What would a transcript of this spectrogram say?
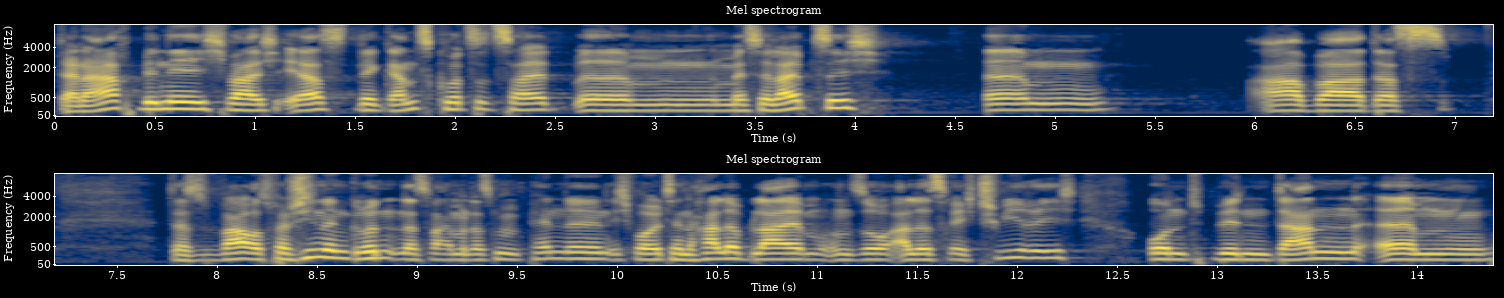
Danach bin ich, war ich erst eine ganz kurze Zeit ähm, Messe Leipzig ähm, aber das, das war aus verschiedenen Gründen. Das war einmal das mit dem Pendeln. Ich wollte in Halle bleiben und so, alles recht schwierig. Und bin dann ähm,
